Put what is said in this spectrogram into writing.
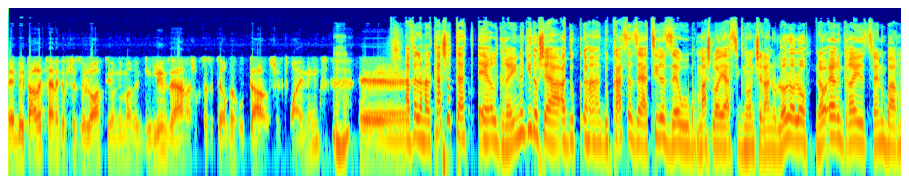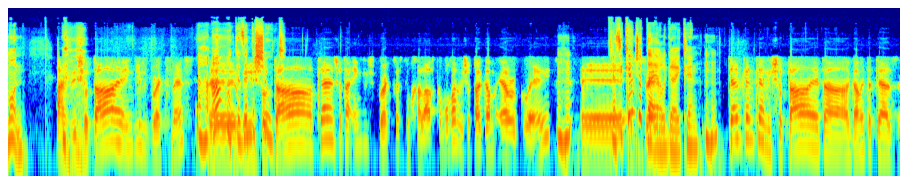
אה, מיותר לציין אגב שזה לא הטיונים הרגילים, זה היה משהו קצת יותר מהודר של טוויינינגס. אבל המלכה שותה ארל גריי נגיד, או שהדוכס הזה, האציל הזה, הוא ממש לא היה הסגנון שלנו? לא, לא, לא, לא ארל גריי אצלנו בארמון. אז היא שותה English breakfast. אה, כזה פשוט. שותה, כן, שותה English breakfast עם חלב כמובן, והיא שותה גם ארל גריי. אז היא כן שותה ארל גריי, כן. כן, כן, כן, היא שותה גם את התה הזה.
